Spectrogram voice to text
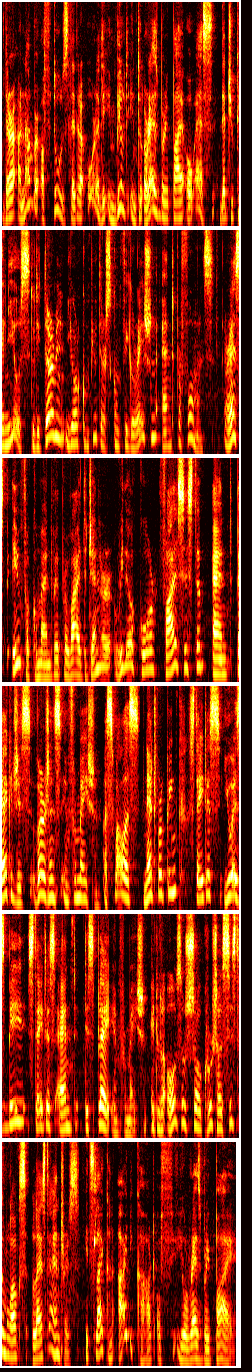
there are a number of tools that are already inbuilt into Raspberry Pi OS that you can use to determine your computer's configuration and performance. raspinfo command will provide the general video core file system and packages versions information, as well as networking status, USB status and display information. It will also show crucial system logs last entries. It's like an ID card of your Raspberry Pi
